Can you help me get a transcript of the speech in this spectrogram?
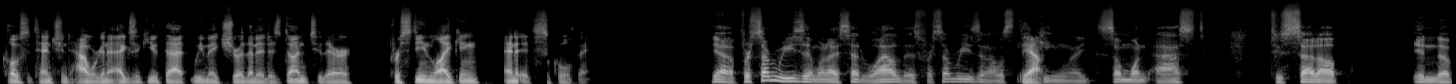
close attention to how we're going to execute that. We make sure that it is done to their pristine liking and it's a cool thing. Yeah, for some reason, when I said wildest, for some reason, I was Yeah. thinking like someone asked to set up in the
